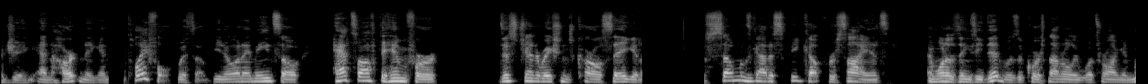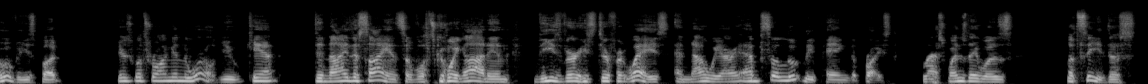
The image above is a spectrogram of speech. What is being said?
encouraging and heartening and playful with them. You know what I mean? So hats off to him for this generation's Carl Sagan. Someone's got to speak up for science. And one of the things he did was, of course, not only what's wrong in movies, but here's what's wrong in the world. You can't deny the science of what's going on in these various different ways. And now we are absolutely paying the price. Last Wednesday was, let's see, this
